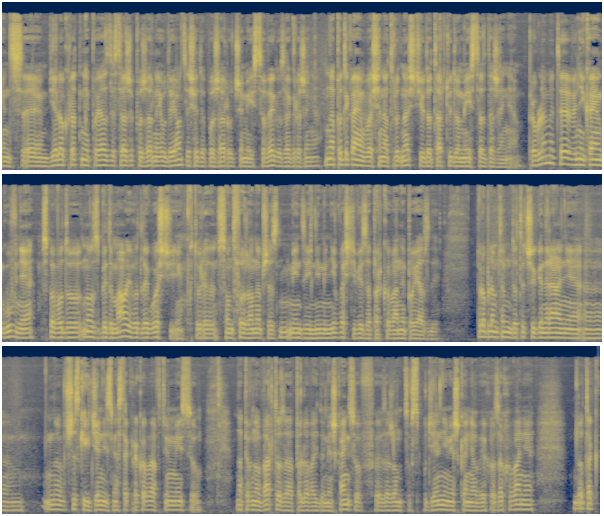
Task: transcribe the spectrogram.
Więc e, wielokrotnie pojazdy Straży Pożarnej udające się do pożaru czy miejscowego zagrożenia napotykają właśnie na trudności w dotarciu do miejsca zdarzenia. Problemy te wynikają głównie z powodu no, zbyt małych odległości, które są tworzone przez m.in. niewłaściwie zaparkowane pojazdy. Problem ten dotyczy generalnie no, wszystkich dzielnic miasta Krakowa. W tym miejscu na pewno warto zaapelować do mieszkańców, zarządców spółdzielni mieszkaniowych o zachowanie no, tak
